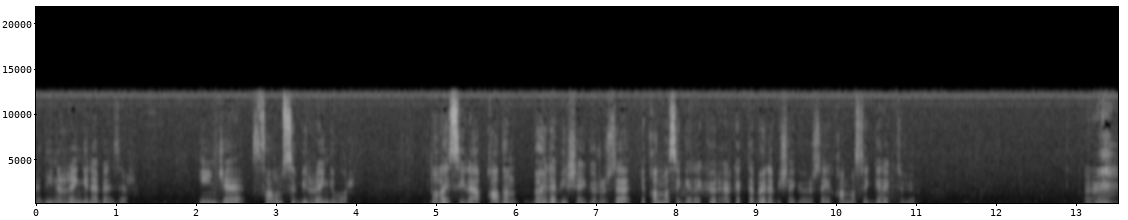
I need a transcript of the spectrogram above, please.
Vedinin rengine benzer. İnce, sarımsı bir rengi var. Dolayısıyla kadın böyle bir şey görürse yıkanması gerekiyor. Erkek de böyle bir şey görürse yıkanması gerektiriyor.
